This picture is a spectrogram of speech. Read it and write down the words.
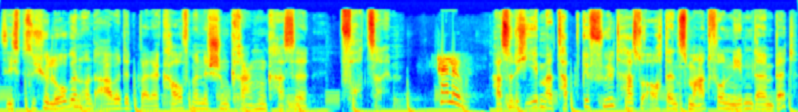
Sie ist Psychologin und arbeitet bei der kaufmännischen Bayerischen Krankenkasse Pforzheim. Hallo. Hast du dich eben ertappt gefühlt? Hast du auch dein Smartphone neben deinem Bett?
